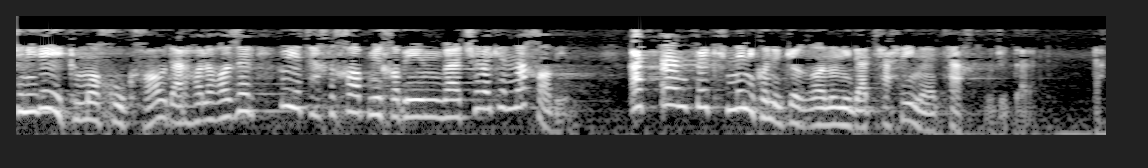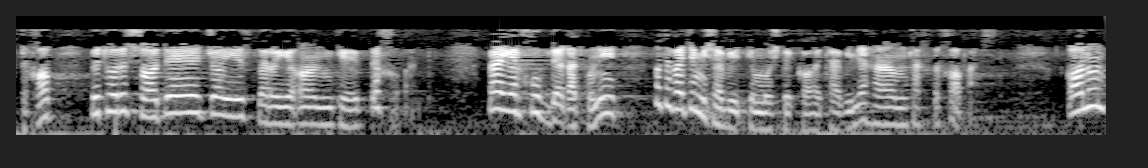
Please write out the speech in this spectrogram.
شنیده اید که ما خوک ها در حال حاضر روی تخت خواب میخوابیم و چرا که نخوابیم؟ قطعا فکر نمی کنید که قانونی در تحریم تخت وجود دارد. تخت خواب به طور ساده جایی است برای آن که بخوابند و اگر خوب دقت کنید متوجه می‌شوید که مشت کاه طویله هم تخت خواب است. قانون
